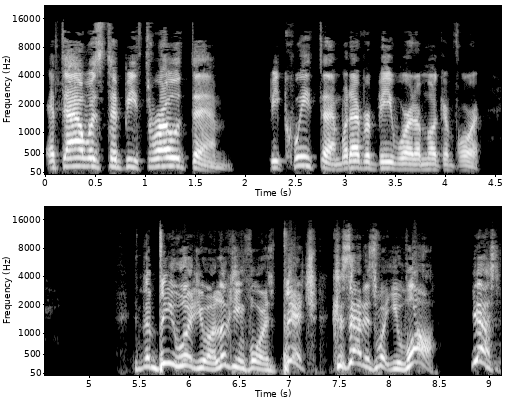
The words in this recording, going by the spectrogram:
if that was to betroth them, bequeath them, whatever B word I'm looking for. The B word you are looking for is bitch, because that is what you are. Yes,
